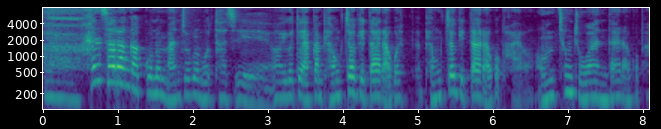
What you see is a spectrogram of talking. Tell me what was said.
아, 한 사람 갖고는 만족을 못하지. 어, 이것도 약간 병적이다라고 병적이다라고 봐요. 엄청 좋아한다라고 봐.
